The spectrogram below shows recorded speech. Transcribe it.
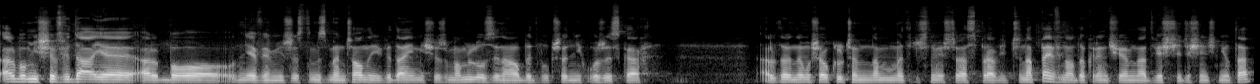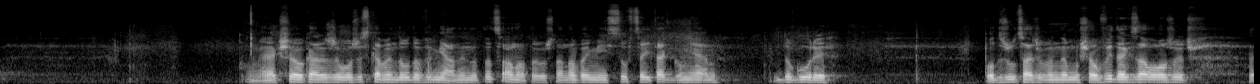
y, albo mi się wydaje, albo nie wiem, już jestem zmęczony i wydaje mi się, że mam luzy na obydwu przednich łożyskach. Ale to będę musiał kluczem namometrycznym jeszcze raz sprawdzić, czy na pewno dokręciłem na 210 N. A jak się okaże, że łożyska będą do wymiany, no to co, no to już na nowej miejscówce i tak go miałem do góry podrzucać, będę musiał wydech założyć, e,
